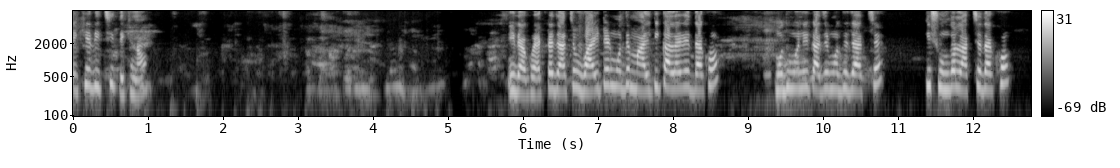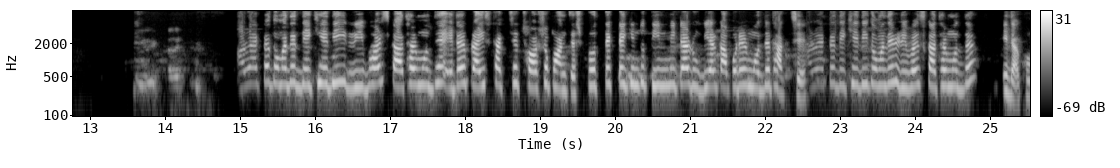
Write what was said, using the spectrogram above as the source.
দেখিয়ে দিচ্ছি দেখে নাও। এই দেখো একটা যাচ্ছে হোয়াইট এর মধ্যে মাল্টি কালারের দেখো মধুমণির কাজের মধ্যে যাচ্ছে। কি সুন্দর লাগছে দেখো। আরও একটা তোমাদের দেখিয়ে দিই রিভার্স কাঁথার মধ্যে এটার প্রাইস থাকছে ছশো পঞ্চাশ। প্রত্যেকটাই কিন্তু তিন মিটার রুবিয়ার কাপড়ের মধ্যে থাকছে। আরও একটা দেখিয়ে দিই তোমাদের রিভার্স কাঁথার মধ্যে। এই দেখো।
